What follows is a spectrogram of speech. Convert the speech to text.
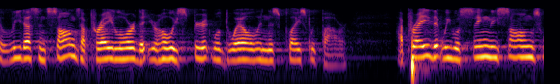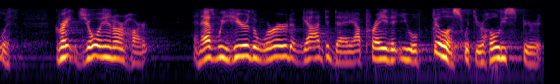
to lead us in songs, I pray, Lord, that your Holy Spirit will dwell in this place with power. I pray that we will sing these songs with great joy in our heart. And as we hear the word of God today, I pray that you will fill us with your Holy Spirit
